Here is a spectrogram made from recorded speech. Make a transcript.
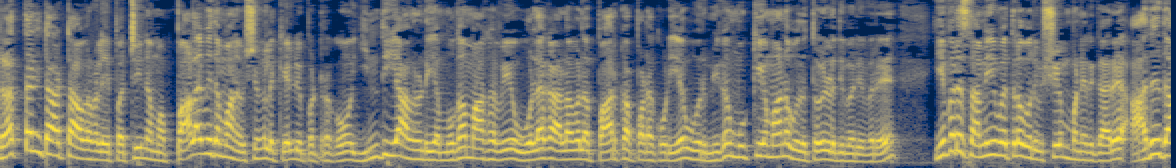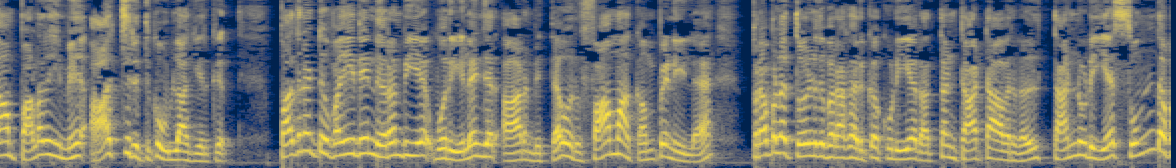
ரத்தன் டாட்டா அவர்களை பற்றி நம்ம பலவிதமான விஷயங்களை கேள்விப்பட்டிருக்கோம். இந்தியா அவருடைய முகமாகவே உலக அளவில் பார்க்கப்படக்கூடிய ஒரு மிக முக்கியமான ஒரு தொழிலதிபர் இவர். இவர் சமீபத்தில் ஒரு விஷயம் பண்ணியிருக்காரு அதுதான் பலரையுமே ஆச்சரியத்துக்கு உள்ளாகி இருக்கு பதினெட்டு வயதே நிரம்பிய ஒரு இளைஞர் ஆரம்பித்த ஒரு ஃபார்மா கம்பெனியில பிரபல தொழிலதிபராக இருக்கக்கூடிய ரத்தன் டாடா அவர்கள் தன்னுடைய சொந்த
